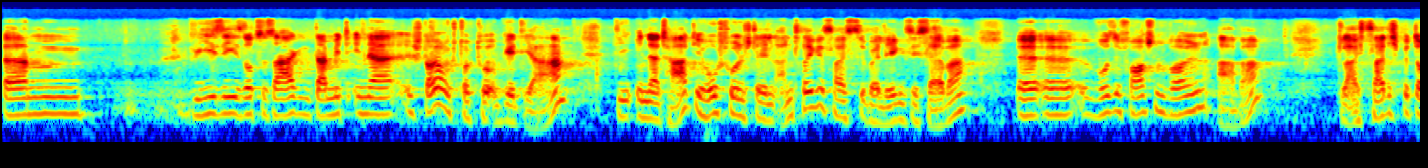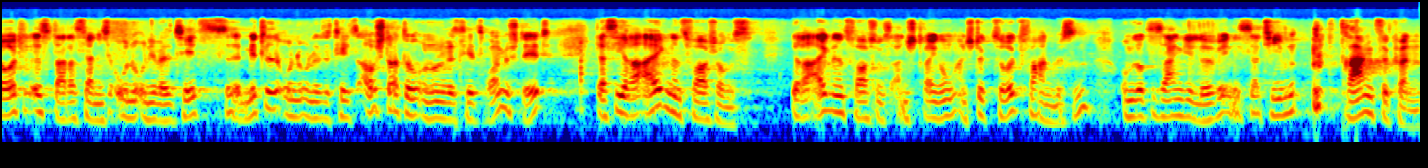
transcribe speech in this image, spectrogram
ähm, wie sie sozusagen damit in der Steuerungsstruktur umgeht. Ja, die, in der Tat, die Hochschulen stellen Anträge, das heißt, sie überlegen sich selber, äh, äh, wo sie forschen wollen. Aber Gleichzeitig bedeutet es, da das ja nicht ohne Universitätsmittel, ohne Universitätsausstattung und Universitätsräume steht, dass sie ihre eigenen, Forschungs, ihre eigenen Forschungsanstrengungen ein Stück zurückfahren müssen, um sozusagen die LOEWE-Initiativen tragen zu können.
